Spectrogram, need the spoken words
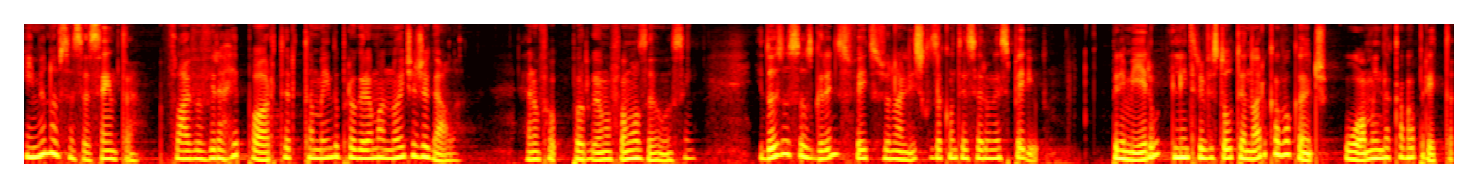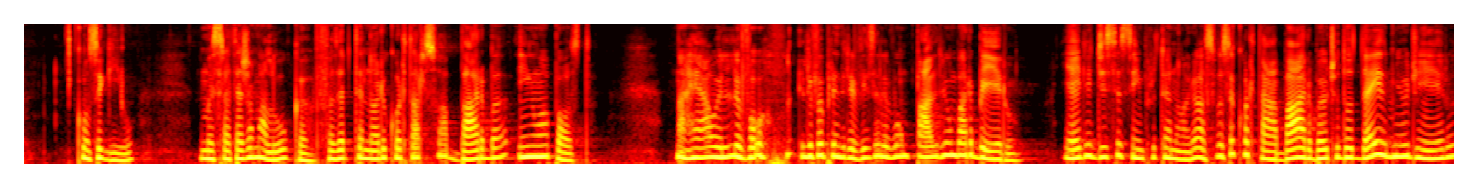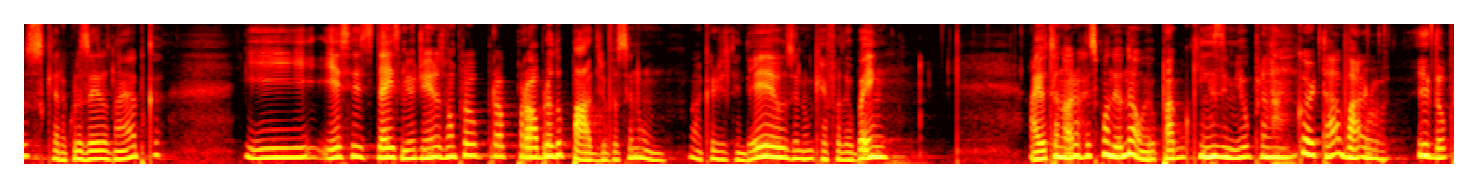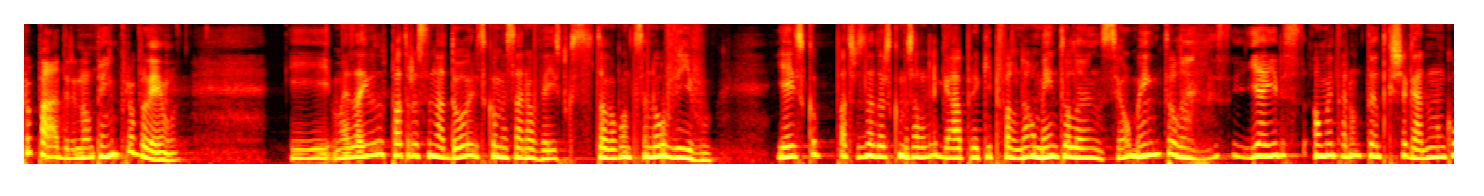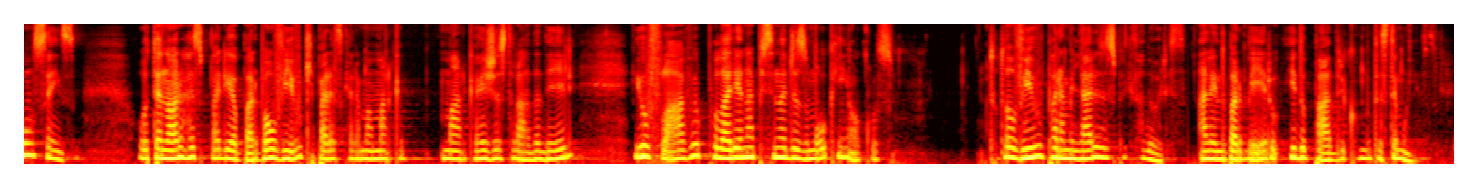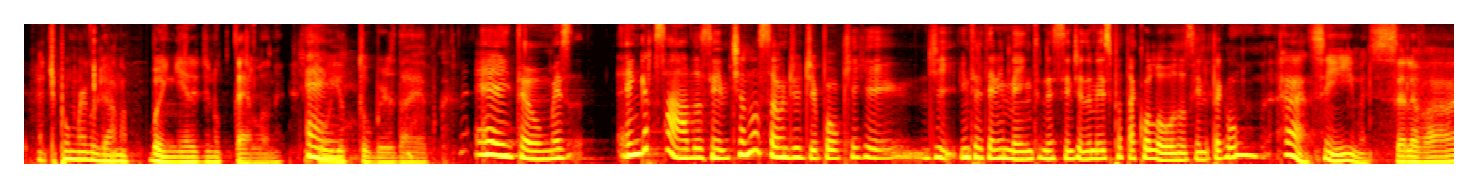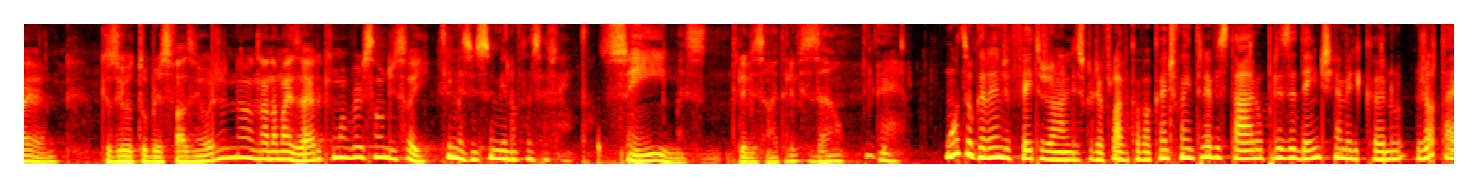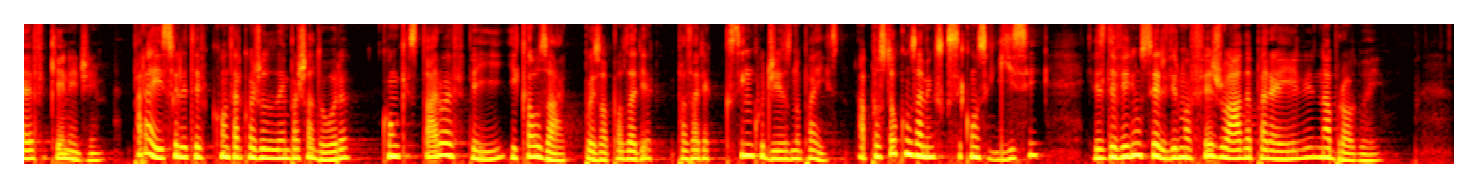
Em 1960, Flávio vira repórter também do programa Noite de Gala. Era um programa famosão, assim. E dois dos seus grandes feitos jornalísticos aconteceram nesse período. Primeiro, ele entrevistou o Tenório Cavalcante, o homem da capa preta. Conseguiu, numa estratégia maluca, fazer Tenório cortar sua barba em uma aposta. Na real, ele levou, ele foi para entrevista levou um padre e um barbeiro. E aí ele disse assim pro Tenório, ó, se você cortar a barba, eu te dou 10 mil dinheiros, que era cruzeiros na época, e esses 10 mil dinheiros vão para a obra do padre. Você não acredita em Deus e não quer fazer o bem? Aí o Tenório respondeu, não, eu pago 15 mil para não cortar a barba e dou para o padre, não tem problema. E, mas aí os patrocinadores começaram a ver isso, porque isso estava acontecendo ao vivo. E aí os patrocinadores começaram a ligar para a equipe falando, aumenta o lance, aumenta o lance. E aí eles aumentaram tanto que chegaram num consenso. O Tenório rasparia a barba ao vivo, que parece que era uma marca, marca registrada dele, e o Flávio pularia na piscina de smoke em óculos. Tudo ao vivo para milhares de espectadores, além do barbeiro e do padre como testemunhas. É tipo mergulhar na banheira de Nutella, né? Tipo É. youtubers da época. É, então, mas é engraçado, assim, ele tinha noção de, tipo, o que que- de entretenimento nesse sentido meio espetaculoso, assim, ele pegou um... É, sim, mas se você levar é, o que os youtubers fazem hoje, não- nada mais é do que uma versão disso aí. Sim, mas isso em 1960. Sim, mas televisão é televisão. É. Um outro grande feito jornalístico de Flávio Cavalcante foi entrevistar o presidente americano J.F. Kennedy. Para isso, ele teve que contar com a ajuda da embaixadora, conquistar o FBI e causar, pois só passaria, passaria cinco dias no país. Apostou com os amigos que se conseguisse, eles deveriam servir uma feijoada para ele na Broadway.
